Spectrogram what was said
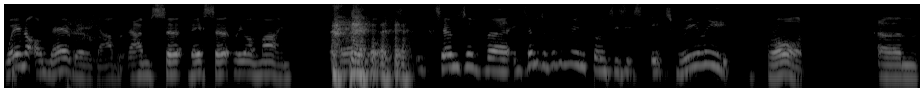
We're not on their radar, but I'm cer- they're certainly on mine. Uh, in terms of uh, in terms of other influences, it's it's really broad. Um,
